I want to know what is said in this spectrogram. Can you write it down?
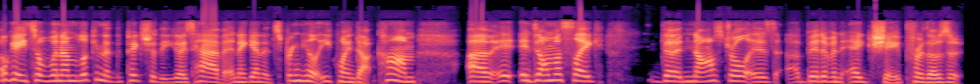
Okay. So when I'm looking at the picture that you guys have, and again, it's springhillequine.com, uh, it, it's almost like the nostril is a bit of an egg shape for those that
